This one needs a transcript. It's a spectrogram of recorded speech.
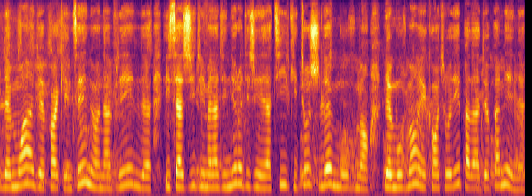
le, mois de Parkinson en avril. Il s'agit d'une maladie neurodégénérative qui touche le mouvement. Le mouvement est contrôlé par la dopamine,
